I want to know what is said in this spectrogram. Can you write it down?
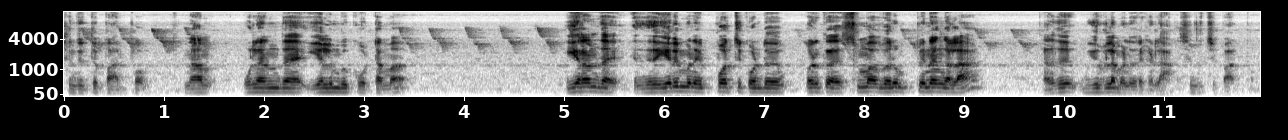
சிந்தித்து பார்ப்போம். நாம் உலர்ந்த எலும்பு கூட்டமாக இறந்த இந்த எலும்பினை போற்றி கொண்டு இருக்கிற சும்மா வெறும் பிணங்களா? அல்லது உயிருள்ள மனிதர்களா? சிந்திச்சு பார்ப்போம்.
